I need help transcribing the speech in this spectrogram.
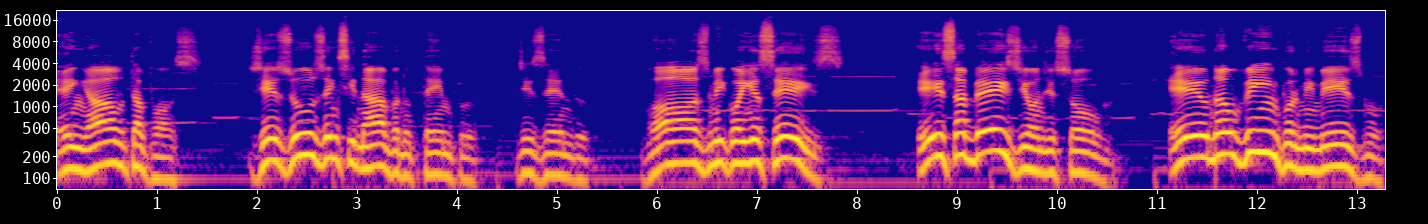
Em alta voz, Jesus ensinava no templo, dizendo: Vós me conheceis e sabeis de onde sou. Eu não vim por mim mesmo,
